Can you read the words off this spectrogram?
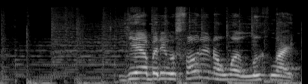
that. Yeah, but it was folded on what looked like,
